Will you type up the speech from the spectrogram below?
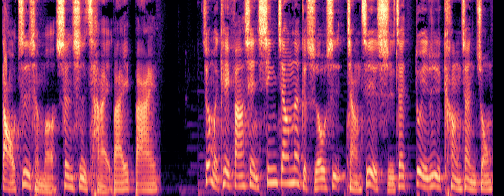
导致什么？盛世才拜拜。所以我们可以发现，新疆那个时候是蒋介石在对日抗战中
